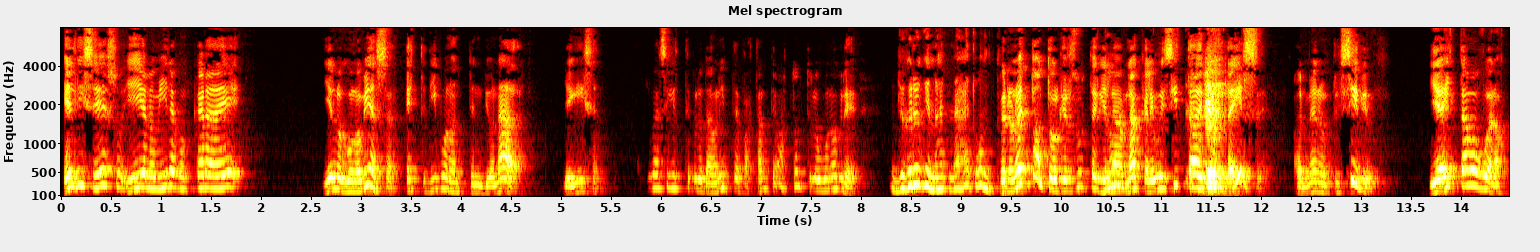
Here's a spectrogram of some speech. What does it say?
él dice eso y ella lo mira con cara de, y es lo que uno piensa, este tipo no entendió nada. Y aquí dicen, parece que este protagonista es bastante más tonto de lo que uno cree. Yo creo que no es nada tonto. Pero no es tonto, porque resulta que la Blanca le sí está de irse, al menos en principio. Y ahí estamos, bueno,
